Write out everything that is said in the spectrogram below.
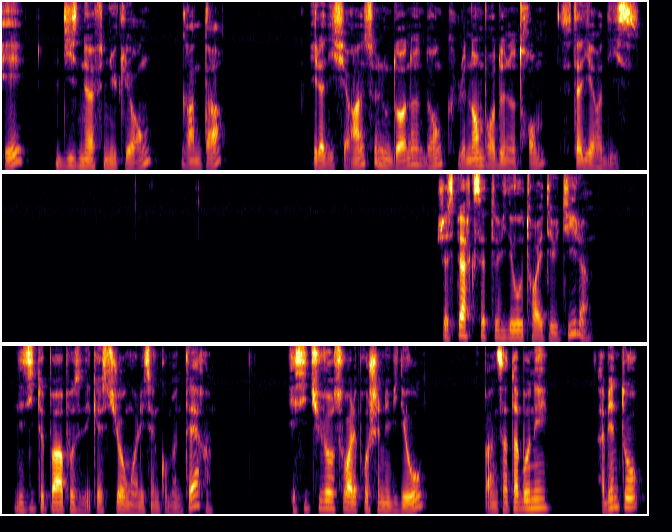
et 19 nucléons, grand A, et la différence nous donne donc le nombre de neutrons, c'est-à-dire 10. J'espère que cette vidéo t'aura été utile. N'hésite pas à poser des questions ou à laisser un commentaire. Et si tu veux recevoir les prochaines vidéos, pense à t'abonner. A bientôt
